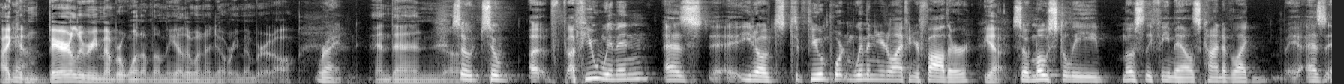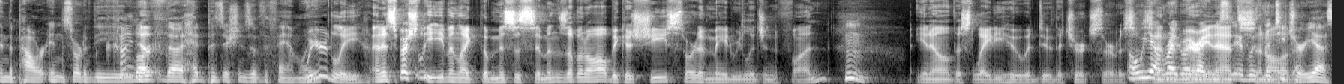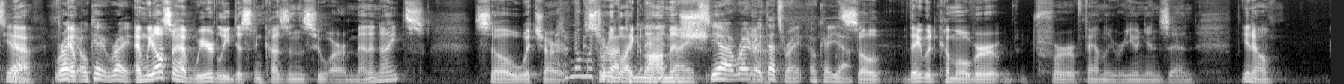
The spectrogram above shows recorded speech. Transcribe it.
I can barely remember one of them. The other one I don't remember at all. Right. And then uh, So, so uh, a few women, as uh, you know, a few important women in your life, and your father. Yeah. So mostly, mostly females, kind of like as in the power, in sort of the lar- of. the head positions of the family. Weirdly, and especially even like the Mrs. Simmons of it all, because she sort of made religion fun. You know, this lady who would do the church services. Hmm. Oh yeah, and right, the right, right. It was the teacher. Yes, yeah. Right. And- okay. Right. And we also have weirdly distant cousins who are Mennonites, so which are I don't know much sort of like. Amish. Yeah. Right. Yeah. Right. That's right. Okay. Yeah. So they would come over for family reunions and, you know,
